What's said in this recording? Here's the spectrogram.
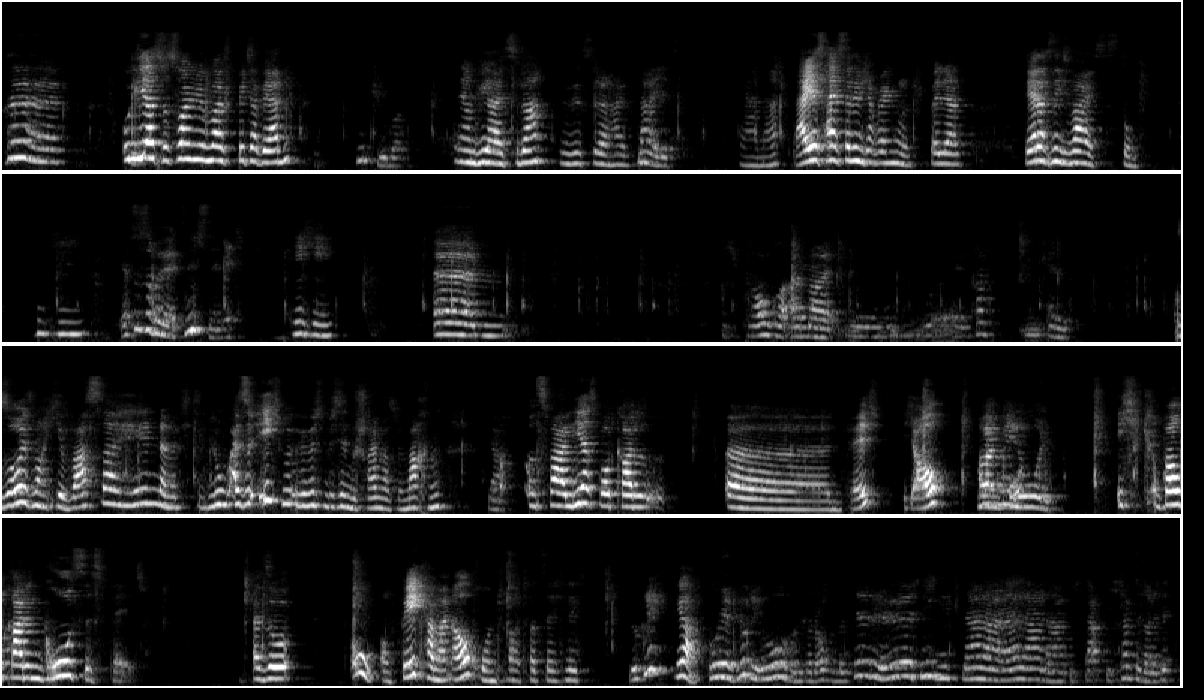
Und Lias, was wollen wir mal später werden? YouTuber. Ja, und wie heißt du dann? Wie willst du dann heißen? Nice. Ja, ne? Lias heißt er nämlich auf Englisch. Weil der, wer das nicht weiß, ist dumm. Das ist aber jetzt nicht sehr nett. Hihi. Ähm, ich brauche einmal. äh, krass, äh, So, jetzt mache ich hier Wasser hin, damit ich die Blumen. Also ich, wir müssen ein bisschen beschreiben, was wir machen. Ja. Und zwar, Lias baut gerade äh, ein Feld. Ich auch. Aber Mit ein Melonen. ich baue gerade ein großes Feld. Also, oh, auf B kann man auch runter tatsächlich. Wirklich? Ja. Oh ja, wirklich. Oh, ich gerade auch gemacht. La la la la la. Ich, da- ich tanze gerade.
